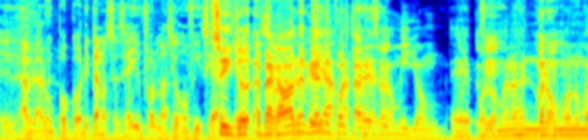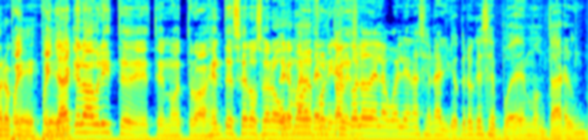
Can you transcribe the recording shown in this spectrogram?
eh, hablar un poco ahorita. No sé si hay información oficial. Sí, yo- me acaban de enviar de Fortaleza. medio millón, eh, por Sí. lo menos el Bueno, último número pues, que. Pues que ya que lo abriste, este, nuestro agente 001 Pero para de terminar Fortaleza. con lo de la Guardia Nacional, yo creo que se puede montar un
